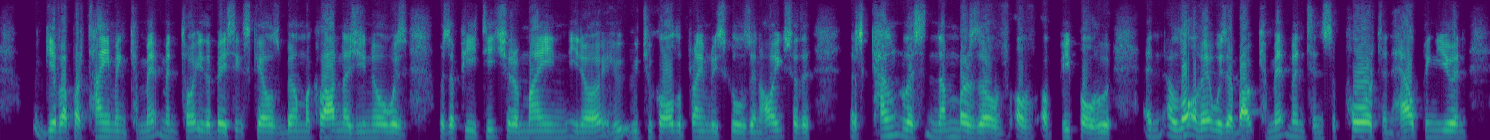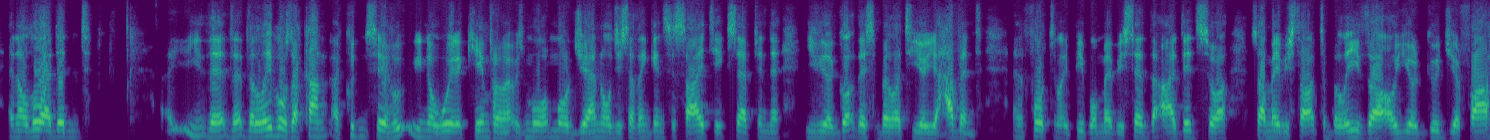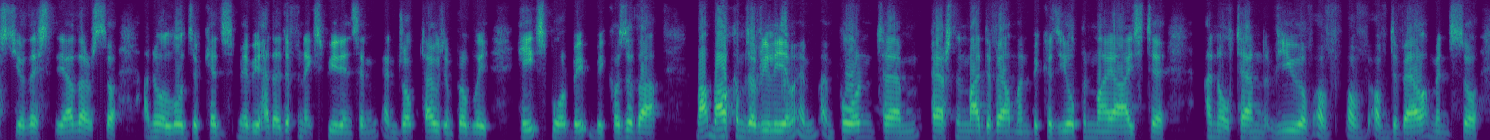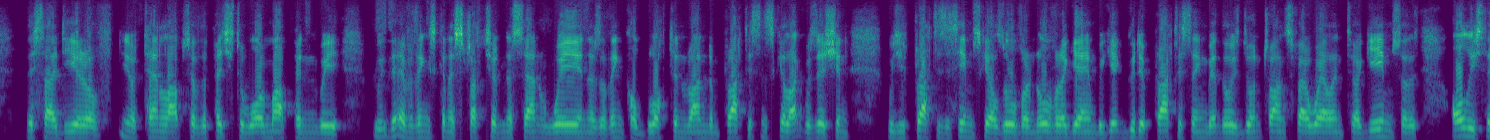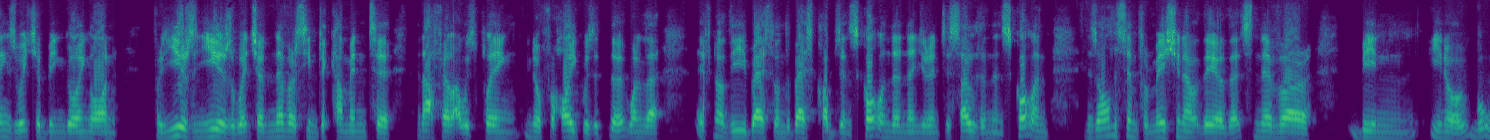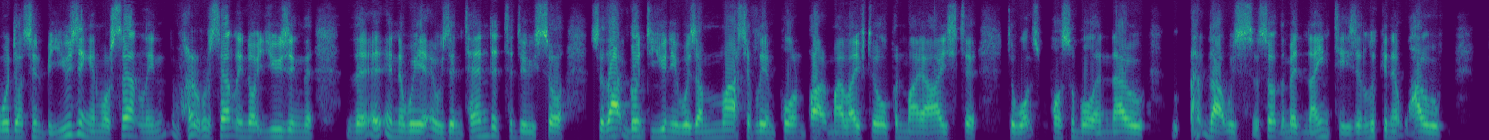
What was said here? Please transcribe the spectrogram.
Gave up her time and commitment, taught you the basic skills. Bill McLaren, as you know, was was a PE teacher of mine, you know, who, who took all the primary schools in Hawick. So the, there's countless numbers of, of, of people who, and a lot of it was about commitment and support and helping you. And and although I didn't the, the, the labels I can't I couldn't say who you know where it came from. It was more more general, just I think in society accepting that you've either got this ability or you haven't. And fortunately, people maybe said that I did, so so I maybe started to believe that. Oh, you're good, you're fast, you're this, the other. So I know loads of kids maybe had a different experience and, and dropped out and probably hate sport because of that. Malcolm's a really important um, person in my development because he opened my eyes to an alternate view of, of, of, of, development. So this idea of you know 10 laps of the pitch to warm up and we, we everything's kind of structured in a certain way and there's a thing called blocked and random practice and skill acquisition. We just practice the same skills over and over again. We get good at practicing but those don't transfer well into a game. So there's all these things which have been going on for years and years, which had never seemed to come into. And I felt I was playing, you know, for Hawick was one of the, if not the best, one of the best clubs in Scotland. And then you're into South and then Scotland. There's all this information out there that's never been, you know, we don't seem to be using, and we're certainly we're certainly not using the the in the way it was intended to do. So, so that going to uni was a massively important part of my life to open my eyes to to what's possible. And now that was sort of the mid '90s, and looking at how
